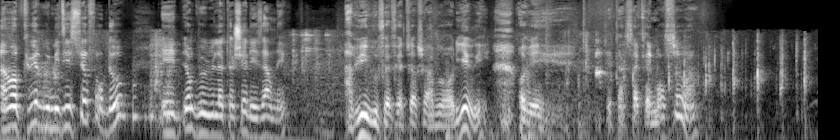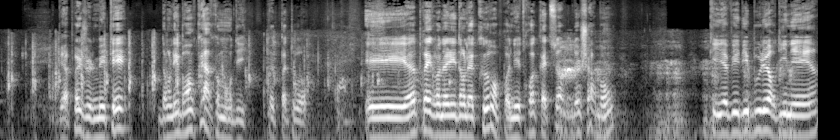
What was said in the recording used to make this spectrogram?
en cuir, vous le mettez sur son dos, et donc vous l'attachez à des harnais. Ah oui, vous faites ça sur un bourrelier, oui. Oh, mais c'est un sacré morceau, hein. Puis après, je le mettais dans les brancards, comme on dit, pas tour. Et après, quand on allait dans la cour, on prenait trois, quatre sortes de charbon. Il y avait des boules ordinaires,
